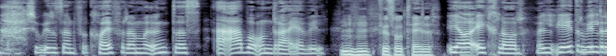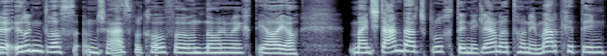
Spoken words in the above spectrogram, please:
ah, schon wieder so ein Verkäufer, der mir irgendwas, ein Abo anreihen will. Mhm, fürs Hotel. Ja, eh klar. Weil jeder will ja irgendwas, einen Scheiß verkaufen und dann habe ich mir gedacht, ja, ja. Mein Standardspruch, den ich gelernt habe im Marketing,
